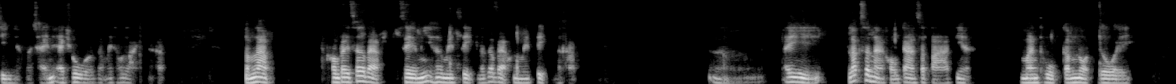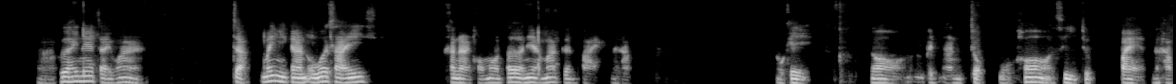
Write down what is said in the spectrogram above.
จริงเนี่ยมาใช้ใน actual work แต่ไม่เท่าไหร่นะครับสำหรับคอมเพรสเซอร์แบบเซมิเฮอร์เมติกแล้วก็แบบเฮอร์เมติกนะครับ ไอลักษณะของการสตาร์ทเนี่ยมันถูกกำหนดโดย เพื่อให้แน่ใจว่าจะไม่มีการโอเวอร์ไซส์ขนาดของมอเตอร์เนี่ยมากเกินไปนะครับ โอเค ก็เป็นอันจบหัวข้อ 4.8 นะครับ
